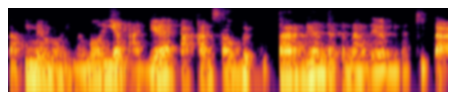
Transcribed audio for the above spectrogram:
tapi memori-memori yang ada akan selalu berputar dan terkenang dalam benak kita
